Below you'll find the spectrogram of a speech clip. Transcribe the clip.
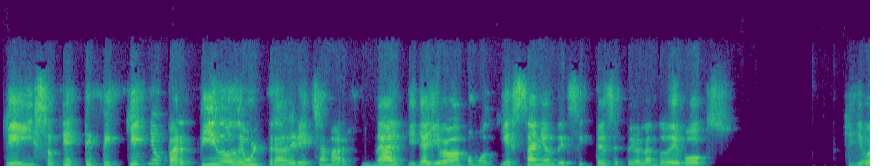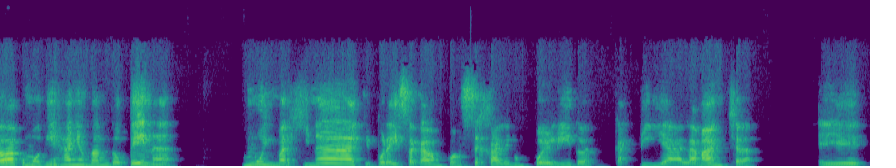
que hizo que este pequeño partido de ultraderecha marginal, que ya llevaba como 10 años de existencia, estoy hablando de Vox, que llevaba como 10 años dando pena, muy marginal, que por ahí sacaba un concejal en un pueblito en Castilla-La Mancha, eh,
